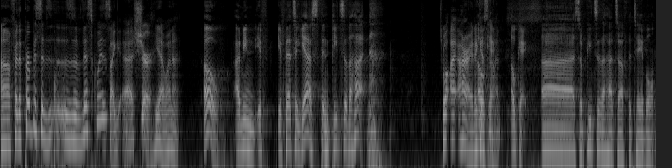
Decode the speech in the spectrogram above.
Uh, for the purpose of, this quiz, I uh, sure, yeah, why not? Oh, I mean, if if that's a yes, then Pizza the Hut. Well, I, all right, I guess okay. not. Okay. Uh, so Pizza the Hut's off the table.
